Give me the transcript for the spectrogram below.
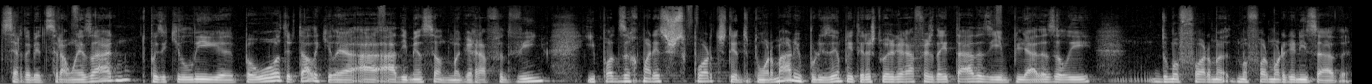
Certamente será um hexágono, depois aquilo liga para outro e tal, aquilo é à, à dimensão de uma garrafa de vinho e podes arrumar esses suportes dentro de um armário, por exemplo, e ter as tuas garrafas deitadas e empilhadas ali de uma forma, de uma forma organizada.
